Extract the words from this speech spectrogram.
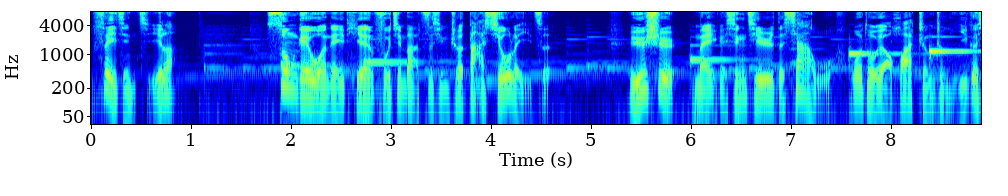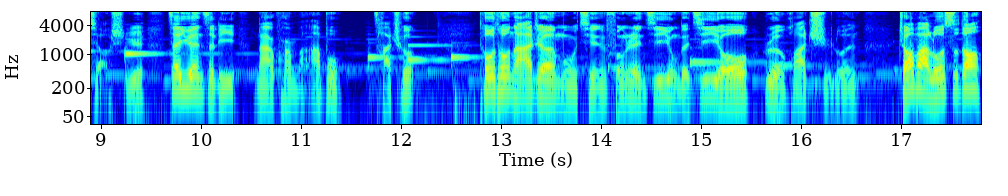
费劲极了。送给我那天，父亲把自行车大修了一次，于是每个星期日的下午，我都要花整整一个小时在院子里拿块麻布擦车，偷偷拿着母亲缝纫机用的机油润滑齿轮，找把螺丝刀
